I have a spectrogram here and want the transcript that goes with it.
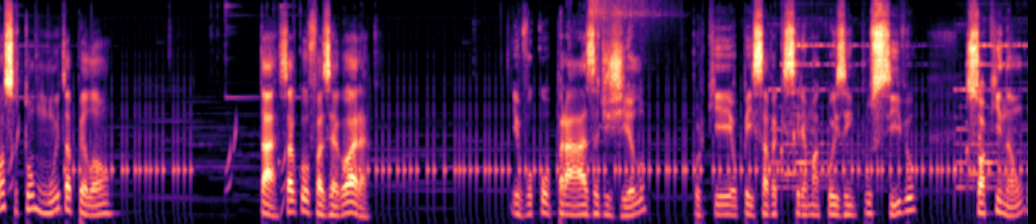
Nossa, eu tô muito apelão. Tá, sabe o que eu vou fazer agora? Eu vou comprar asa de gelo, porque eu pensava que seria uma coisa impossível, só que não.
